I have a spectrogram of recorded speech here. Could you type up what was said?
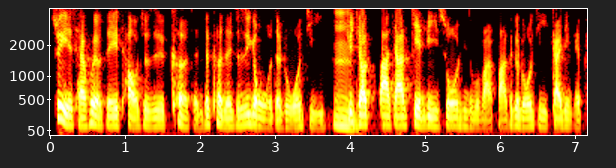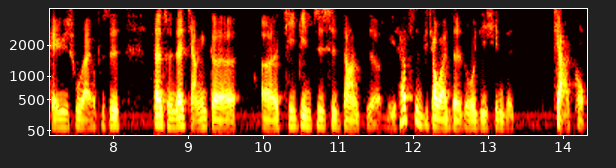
所以也才会有这一套就是课程。这课程就是用我的逻辑去教大家建立说你怎么把把这个逻辑概念给培育出来，而不是单纯在讲一个呃疾病知识这样子而已。它是比较完整逻辑性的架构，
